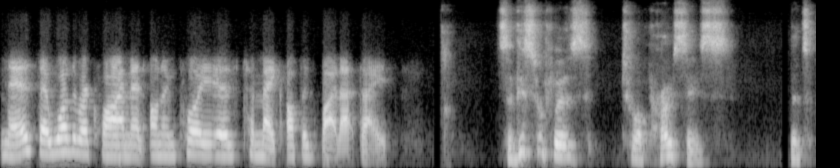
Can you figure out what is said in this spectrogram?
NES, there was a requirement on employers to make offers by that date. So this refers to a process that's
